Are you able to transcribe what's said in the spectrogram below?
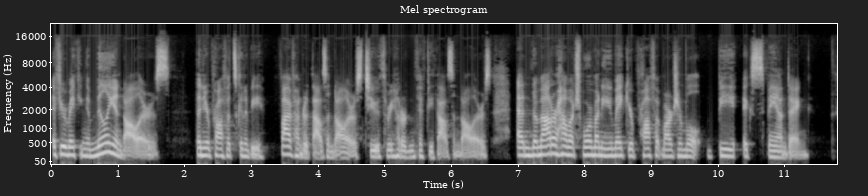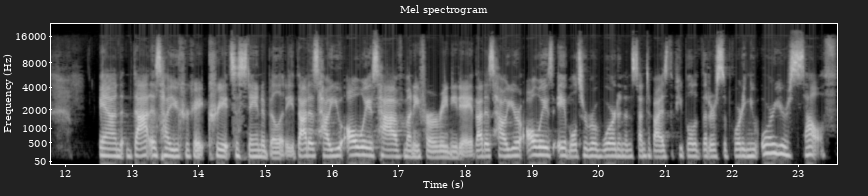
If you're making a million dollars, then your profit's going to be $500,000 to $350,000. And no matter how much more money you make, your profit margin will be expanding. And that is how you create create sustainability. That is how you always have money for a rainy day. That is how you're always able to reward and incentivize the people that are supporting you or yourself,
